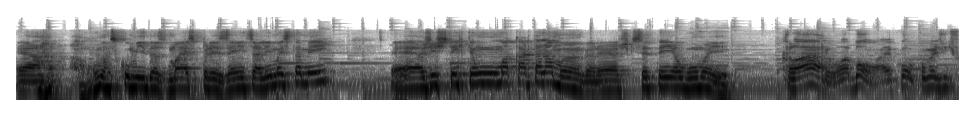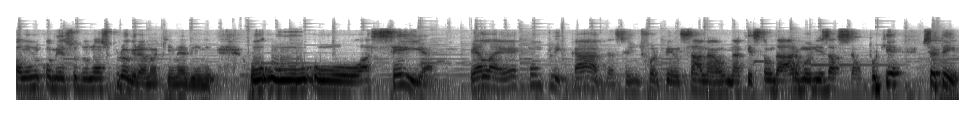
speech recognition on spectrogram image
é, algumas comidas mais presentes ali, mas também é, a gente tem que ter uma carta na manga, né? Acho que você tem alguma aí. Claro, bom, é como a gente falou no começo do nosso programa aqui, né, Vini? O, o, o, a ceia, ela é complicada se a gente for pensar na, na questão da harmonização. Porque você tem,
